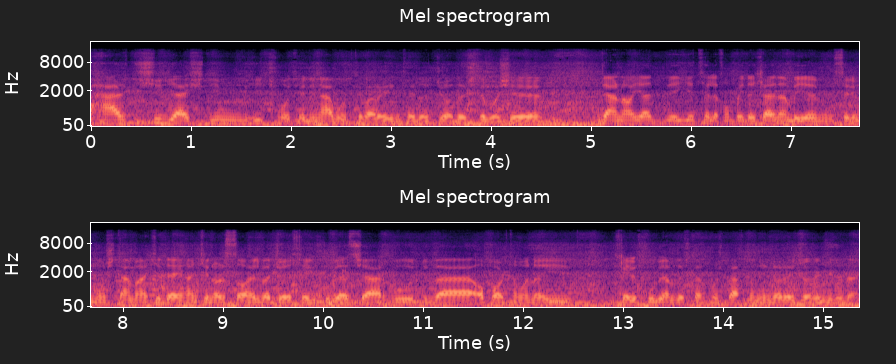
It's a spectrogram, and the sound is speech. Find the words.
هر چی گشتیم هیچ هتلی نبود که برای این تعداد جا داشته باشه. در نهایت یه تلفن پیدا کردم به یه سری مجتمع که دقیقا کنار ساحل و جای خیلی خوبی از شهر بود و آپارتمانایی خیلی خوبی هم داشتن خوشبختانه اینا رو اجاره می‌دادن.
